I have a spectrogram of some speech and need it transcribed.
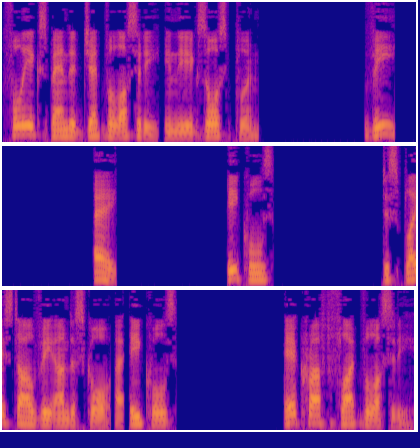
fully expanded jet velocity in the exhaust plume. V A equals display style V underscore A equals aircraft flight velocity.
